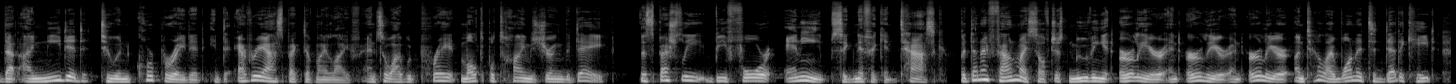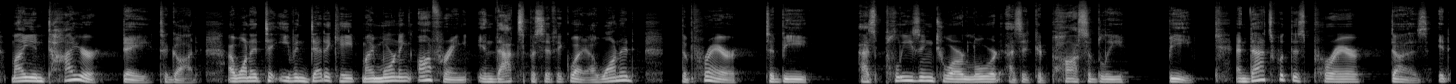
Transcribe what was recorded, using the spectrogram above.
that I needed to incorporate it into every aspect of my life, and so I would pray it multiple times during the day especially before any significant task. But then I found myself just moving it earlier and earlier and earlier until I wanted to dedicate my entire day to God. I wanted to even dedicate my morning offering in that specific way. I wanted the prayer to be as pleasing to our Lord as it could possibly be. And that's what this prayer does. It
